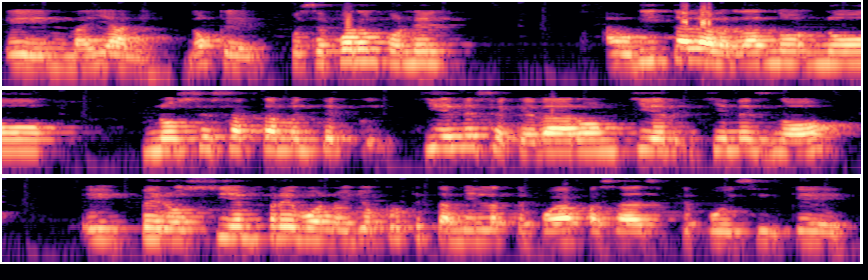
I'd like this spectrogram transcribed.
en Miami, ¿no? Que pues se fueron con él. Ahorita la verdad no, no, no sé exactamente quiénes se quedaron, quiénes no, eh, pero siempre, bueno, yo creo que también la temporada pasada sí te puedo decir que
